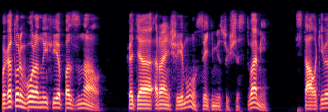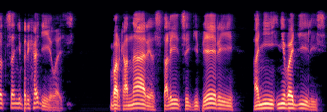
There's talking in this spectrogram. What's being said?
по которым ворон их и опознал, хотя раньше ему с этими существами сталкиваться не приходилось. В Арканаре, столице Гиперии, они не водились,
